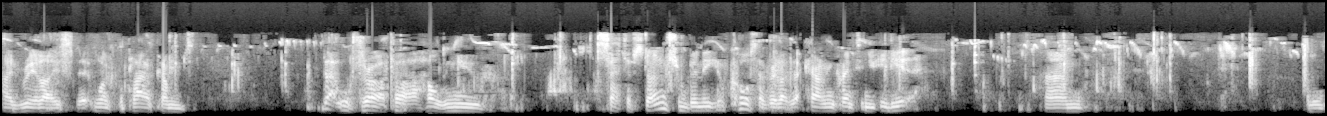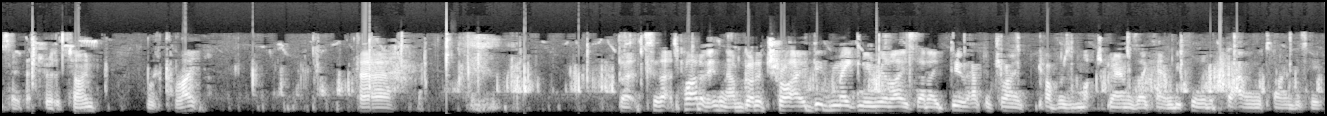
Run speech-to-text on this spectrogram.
I'd realised that once the plough comes, that will throw up a whole new set of stones from beneath. Of course, I realised that, Caroline Quentin, you idiot. Um, I didn't say that to her at the time was polite. Uh, but so that's part of it, isn't it? I've got to try. It did make me realise that I do have to try and cover as much ground as I can before the ploughing time is here.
